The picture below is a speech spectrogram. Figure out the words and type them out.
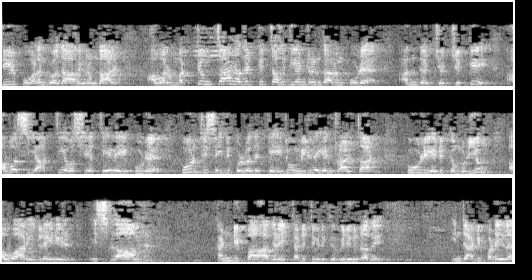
தீர்ப்பு வழங்குவதாக இருந்தால் அவர் மட்டும் தான் அதற்கு தகுதி என்றிருந்தாலும் கூட அந்த ஜட்ஜுக்கு அவசிய அத்தியாவசிய தேவையை கூட பூர்த்தி செய்து கொள்வதற்கு எதுவும் இல்லை என்றால் தான் கூலி எடுக்க முடியும். அவ்வாறு இல்லையெனில் இஸ்லாம் கண்டிப்பாக அதனை தடுத்து விடுக்க விடுகின்றது. இந்த அடிப்படையில்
